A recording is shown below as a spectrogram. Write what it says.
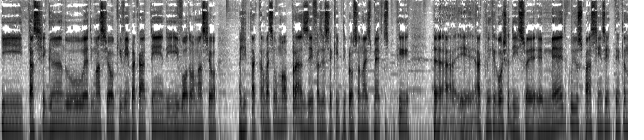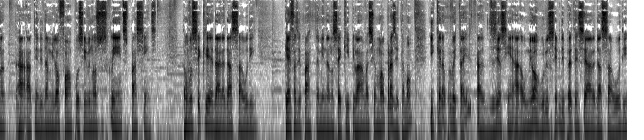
e está chegando, ou é de Maceió, que vem para cá, atende e volta para Maceió, a gente tá, vai ser um maior prazer fazer essa equipe de profissionais médicos, porque é, a, a, clínica gosta disso, é, é, médico e os pacientes, a gente tentando atender da melhor forma possível nossos clientes pacientes. Então você que é da área da saúde, quer fazer parte também da nossa equipe lá, vai ser um maior prazer, tá bom? E quero aproveitar e cara, dizer assim, a, o meu orgulho sempre de pertencer à área da saúde.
